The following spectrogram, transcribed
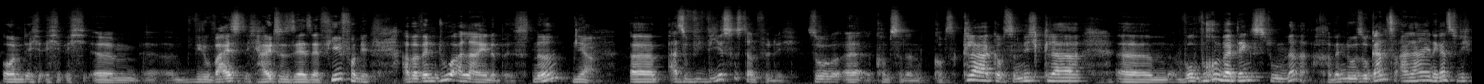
und ich, ich, ich ähm, äh, wie du weißt, ich halte sehr, sehr viel von dir, aber wenn du alleine bist, ne? Ja. Äh, also wie, wie ist es dann für dich? So äh, kommst du dann kommst du klar, kommst du nicht klar? Ähm, wo, worüber denkst du nach, wenn du so ganz alleine, ganz für dich?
